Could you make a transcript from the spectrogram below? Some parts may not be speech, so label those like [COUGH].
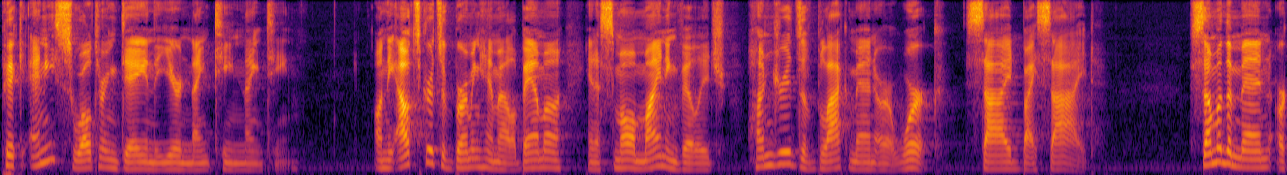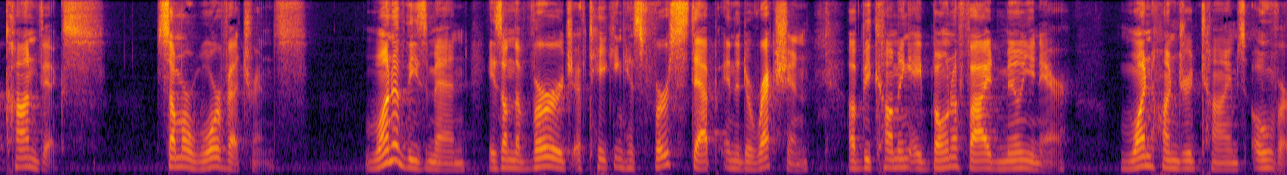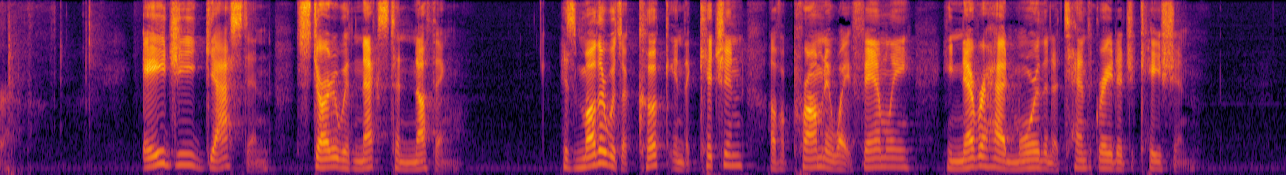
Pick any sweltering day in the year 1919. On the outskirts of Birmingham, Alabama, in a small mining village, hundreds of black men are at work, side by side. Some of the men are convicts, some are war veterans. One of these men is on the verge of taking his first step in the direction of becoming a bona fide millionaire 100 times over. A.G. Gaston started with next to nothing. His mother was a cook in the kitchen of a prominent white family. He never had more than a 10th grade education.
